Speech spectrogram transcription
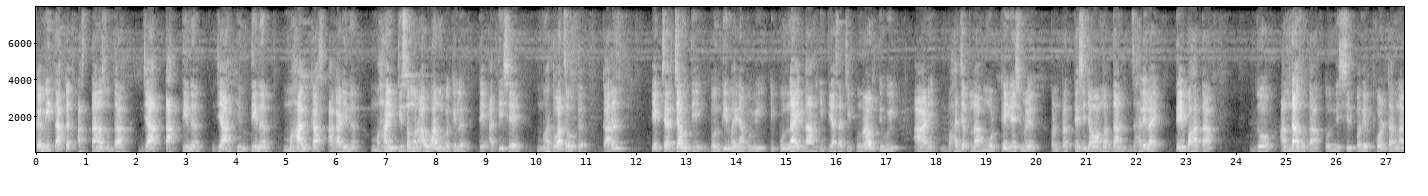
कमी ताकद असताना सुद्धा ज्या ताकदीनं ज्या हिमतीनं महाविकास आघाडीनं महायुतीसमोर आव्हान उभं केलं ते अतिशय महत्त्वाचं होतं. कारण एक चर्चा होती दोन तीन महिन्यापूर्वी की पुन्हा एकदा इतिहासाची पुनरावृत्ती होईल आणि भाजपला मोठे यश मिळेल. पण प्रत्यक्ष जेव्हा मतदान झालेलं आहे ते पाहता जो अंदाज होता तो निश्चितपणे फोल ठरणार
